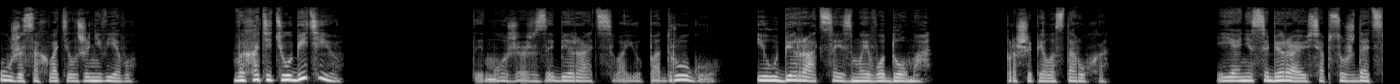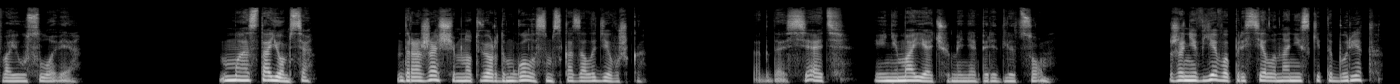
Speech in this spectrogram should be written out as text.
Ужас охватил Женевьеву. «Вы хотите убить ее? «Ты можешь забирать свою подругу и убираться из моего дома», — прошипела старуха. «Я не собираюсь обсуждать свои условия». «Мы остаемся, дрожащим, но твердым голосом сказала девушка. «Тогда сядь и не маячь у меня перед лицом». Женевьева присела на низкий табурет,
